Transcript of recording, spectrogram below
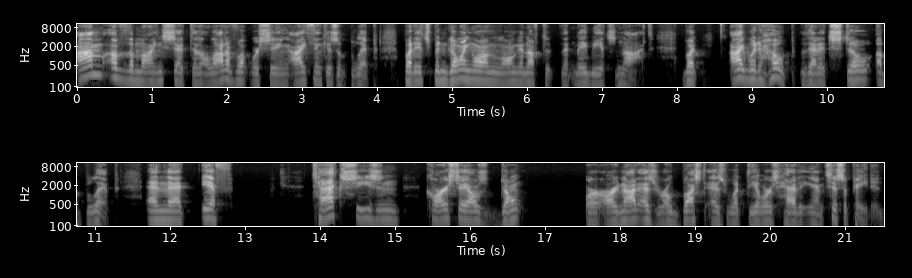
I'm of the mindset that a lot of what we're seeing, I think, is a blip, but it's been going on long enough to, that maybe it's not. But I would hope that it's still a blip, and that if tax season car sales don't or are not as robust as what dealers had anticipated,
